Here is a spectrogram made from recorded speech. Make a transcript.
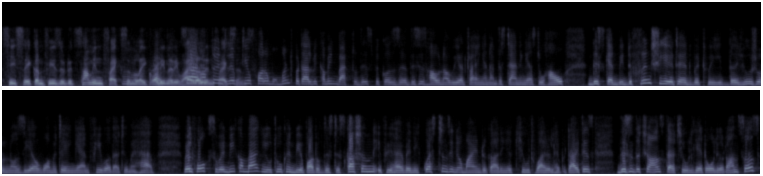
say, say confuse it with some infection like Right. ordinary so I viral have to interrupt you for a moment, but I'll be coming back to this because uh, this is how now we are trying an understanding as to how this can be differentiated between the usual nausea, vomiting and fever that you may have. Well, folks, when we come back, you too can be a part of this discussion. If you have any questions in your mind regarding acute viral hepatitis, This is the chance that you will get all your answers.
